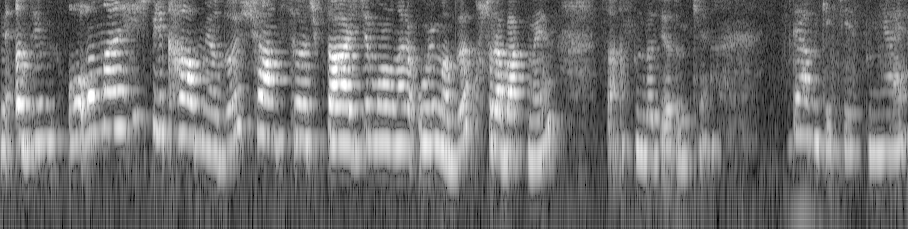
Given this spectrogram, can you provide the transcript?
ne azim. O onlara hiçbiri kalmıyordu. Şu an sözcük dağarcığım onlara uymadı. Kusura bakmayın. Sonrasında diyordum ki devam geçeceğiz dünyaya.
